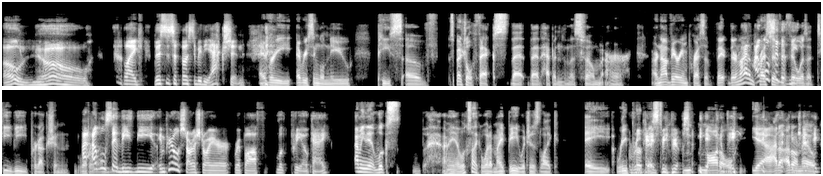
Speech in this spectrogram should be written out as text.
oh no, like this is supposed to be the action. every every single new piece of special effects that that happens in this film are are not very impressive. They're they're not I will say impressive if the- it was a TV production. I, I will say the the Imperial Star Destroyer ripoff looked pretty okay. I mean, it looks. I mean, it looks like what it might be, which is like a repurposed Imperial m- It could model. be. Yeah, I don't. I don't could- know. It,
